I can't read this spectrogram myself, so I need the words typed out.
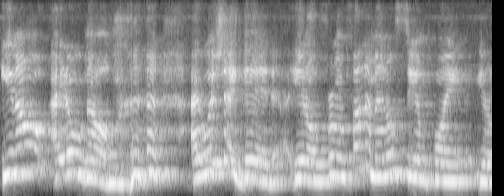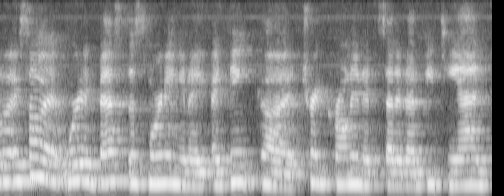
You know, I don't know. I wish I did. You know, from a fundamental standpoint, you know, I saw it worded best this morning, and I, I think uh, Trey Cronin had said it on BTN,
